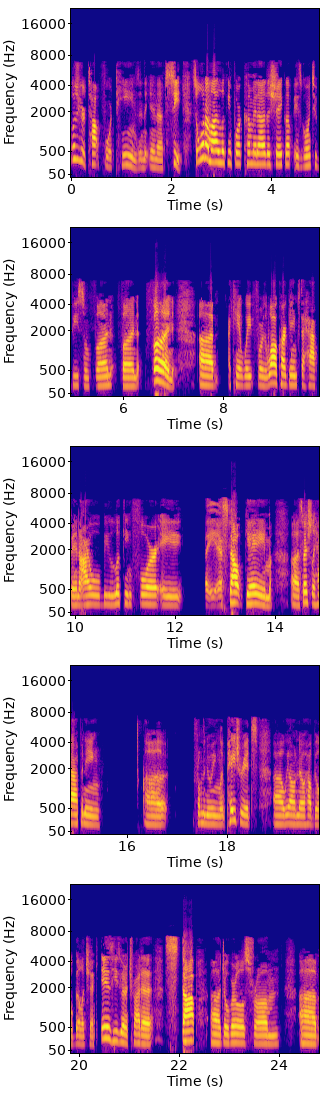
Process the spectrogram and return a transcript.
Those are your top four teams in the NFC. So what am I looking for coming out of the shakeup is going to be some fun, fun, fun. Uh, I can't wait for the wildcard games to happen. I will be looking for a a, a stout game, uh, especially happening uh, from the New England Patriots. Uh, we all know how Bill Belichick is. He's going to try to stop uh, Joe Burrows from uh,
